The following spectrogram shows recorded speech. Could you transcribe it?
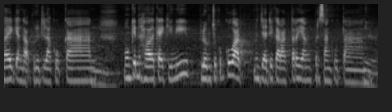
baik yang nggak boleh dilakukan. Hmm. Mungkin hal kayak gini belum cukup kuat menjadi karakter yang bersangkutan. Yeah.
